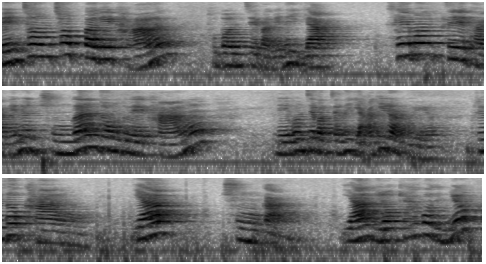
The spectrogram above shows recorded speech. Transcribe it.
맨 처음 첫 박에 강, 두 번째 박에는 약, 세 번째 박에는 중간 정도의 강, 네 번째 박자는 약이라고 해요. 그래서 강, 약, 중강, 약 이렇게 하거든요.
